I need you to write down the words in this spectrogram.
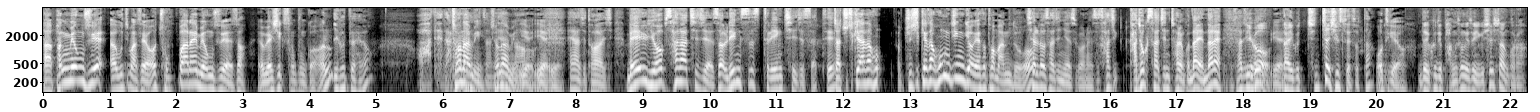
아, 박명수의 아, 웃지 마세요. 족발의 명수에서 외식 상품권. 이것도 해요? 와 대단하다. 진짜. 전화미. 어. 예, 예, 예. 해야지 도와야지. 매일 유업 상하 치즈에서 링스 스트링 치즈 세트. 자, 주식회사, 홍, 주식회사 홍진경에서 더 만두. 첼로 사진 예술원에서 사진 가족 사진 촬영권. 나 옛날에 사진으로, 이거 예. 나 이거 진짜 실수했었다. 어떻게 해요? 근데 근데 방송에서 이거 실수한 거라.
